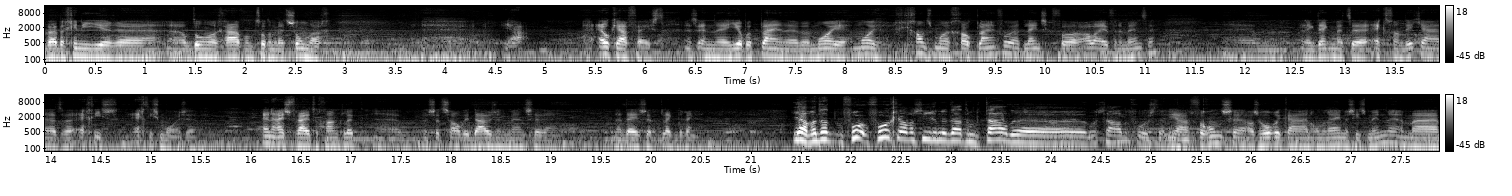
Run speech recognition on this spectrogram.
Wij beginnen hier op donderdagavond tot en met zondag. ja, elk jaar feest. En hier op het plein hebben we een mooi, mooi, gigantisch mooi groot plein voor. Het leent zich voor alle evenementen. Um, en ik denk met de act van dit jaar dat we echt iets, echt iets moois hebben. En hij is vrij toegankelijk, dus het zal weer duizenden mensen naar deze plek brengen. Ja, want dat, vorig jaar was hier inderdaad een betaalde, betaalde voorstelling. Ja, voor ons als horeca en ondernemers iets minder, maar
